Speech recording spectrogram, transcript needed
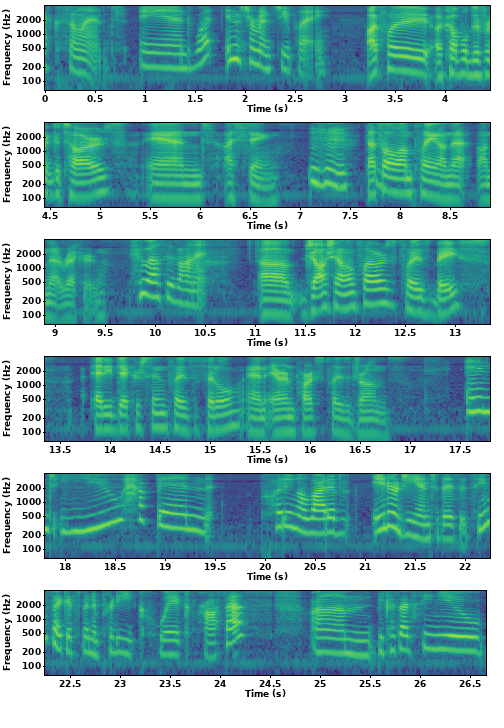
Excellent. And what instruments do you play? I play a couple different guitars and I sing. Mm-hmm. That's all I'm playing on that on that record. Who else is on it? Um, Josh Allen Flowers plays bass, Eddie Dickerson plays the fiddle, and Aaron Parks plays drums. And you have been putting a lot of energy into this. It seems like it's been a pretty quick process um, because I've seen you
